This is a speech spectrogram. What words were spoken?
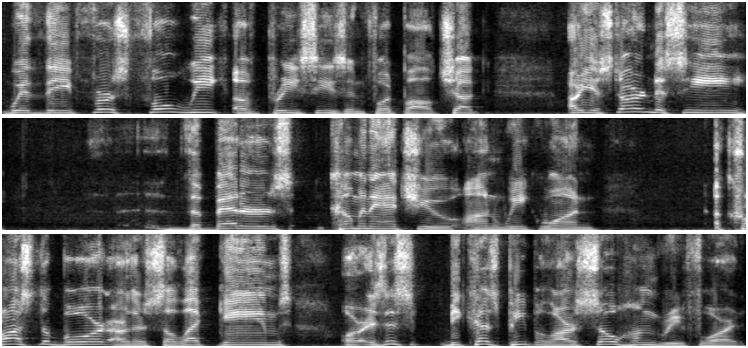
with the first full week of preseason football. Chuck, are you starting to see the bettors coming at you on week one across the board? Are there select games? Or is this because people are so hungry for it?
